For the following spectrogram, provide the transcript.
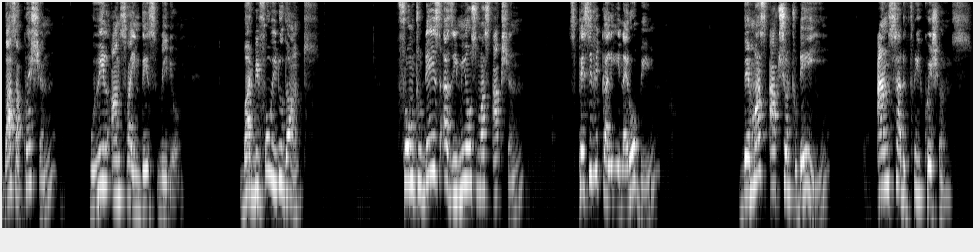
That's a question we will answer in this video. But before we do that, from today's Azimio's mass action, specifically in Nairobi, the mass action today answered three questions.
